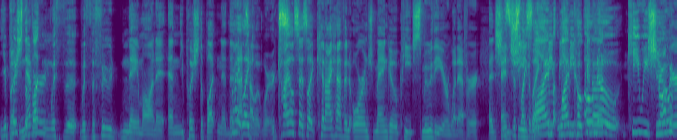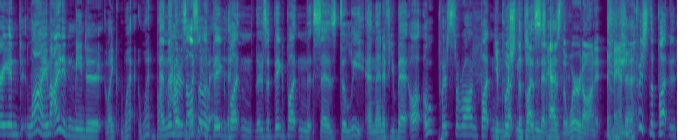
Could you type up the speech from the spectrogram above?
You push the never- button with the with the food name on it, and you push the button, and then Right, that's like, how it works. Kyle says like, "Can I have an orange mango peach smoothie or whatever?" And she's just like, "Lime- lime Oh coconut, no, kiwi, strawberry, and lime. I didn't mean to like what what. And then how- there's also a big button. There's a big button that says delete, and then if you bet, oh, oh push the wrong button. You push the button just- that has the word on it, you Amanda. push the button.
